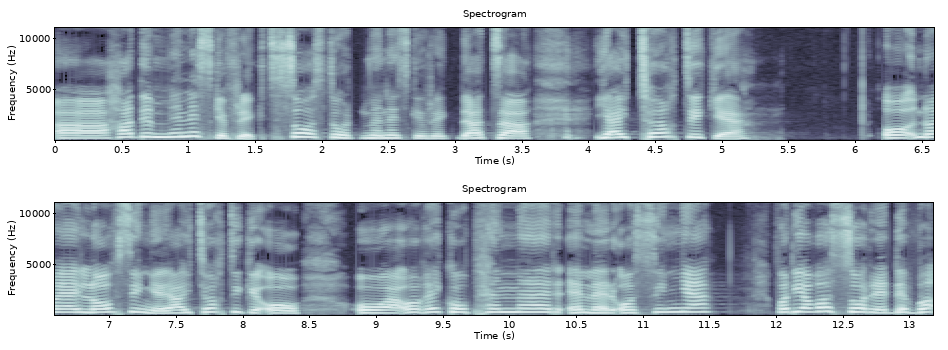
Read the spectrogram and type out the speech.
uh, hadde menneskefrykt, så stort menneskefrykt at uh, jeg tørte ikke og når jeg lovsynger, jeg tørte ikke å, å, å, rekke opp hender eller å synge. Fordi jeg var så redd hva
